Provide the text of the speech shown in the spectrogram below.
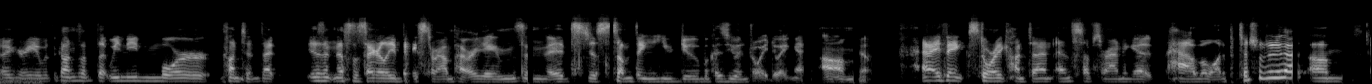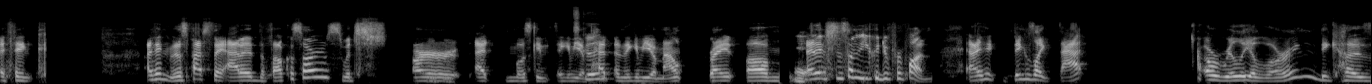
agree with the concept that we need more content that isn't necessarily based around power games, and it's just something you do because you enjoy doing it. Um, Yeah. and I think story content and stuff surrounding it have a lot of potential to do that. Um, I think, I think this patch they added the Falcosaurs, which are at most give, they give you It's a good. pet and they give you a mount, right? Um, Yeah. and it's just something you could do for fun. And I think things like that are really alluring because,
